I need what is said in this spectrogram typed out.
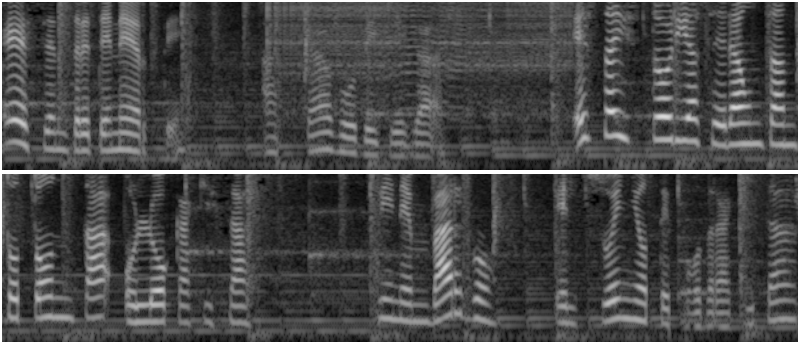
es entretenerte. Acabo de llegar. Esta historia será un tanto tonta o loca quizás. Sin embargo, el sueño te podrá quitar.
